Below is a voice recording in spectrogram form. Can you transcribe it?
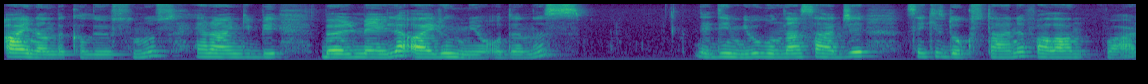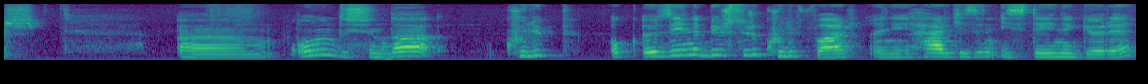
aynı anda kalıyorsunuz. Herhangi bir bölmeyle ayrılmıyor odanız. Dediğim gibi bundan sadece 8-9 tane falan var. Onun dışında kulüp, Özyeğin'de bir sürü kulüp var. Hani herkesin isteğine göre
